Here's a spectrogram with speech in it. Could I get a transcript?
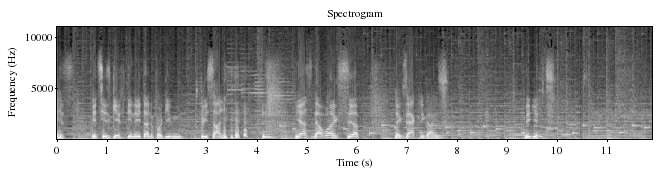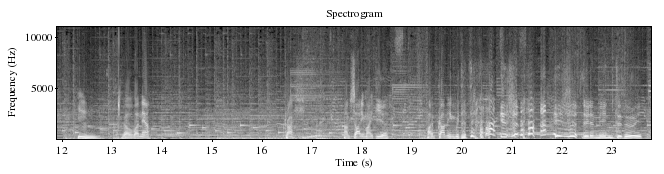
It's, it's his gift in return for giving free sun. yes, that works. Yep. Exactly, guys. The gifts. Hmm. Well, what now? Crush? I'm sorry, my dear. I'm coming with the truck. Didn't mean to do it.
